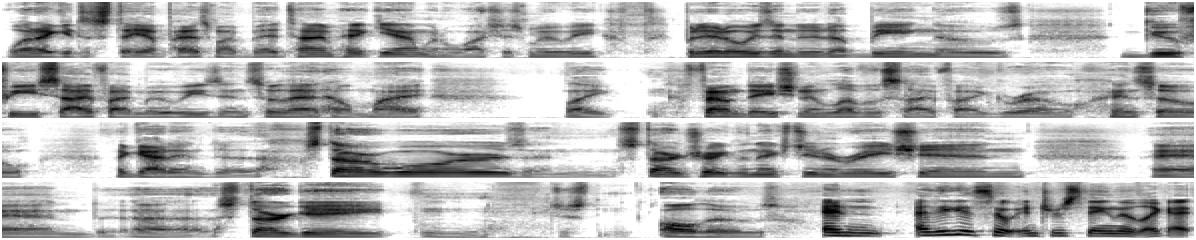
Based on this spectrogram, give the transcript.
what I get to stay up past my bedtime. Heck yeah, I'm going to watch this movie. But it always ended up being those goofy sci-fi movies, and so that helped my like foundation and love of sci-fi grow. And so I got into Star Wars and Star Trek: The Next Generation and uh, Stargate and just all those. And I think it's so interesting that like I,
